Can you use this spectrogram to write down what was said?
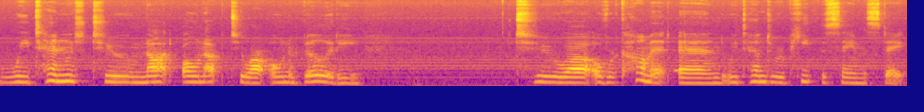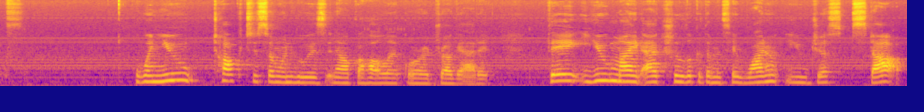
We tend to not own up to our own ability to uh, overcome it, and we tend to repeat the same mistakes. When you talk to someone who is an alcoholic or a drug addict, they you might actually look at them and say, "Why don't you just stop?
